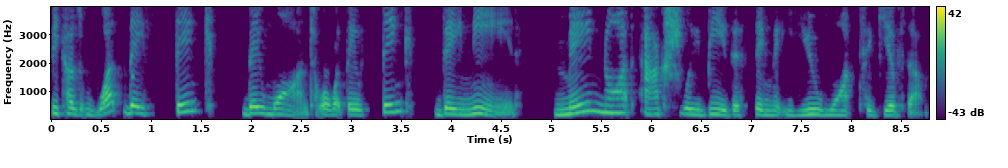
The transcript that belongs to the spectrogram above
because what they think they want or what they think they need may not actually be the thing that you want to give them.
